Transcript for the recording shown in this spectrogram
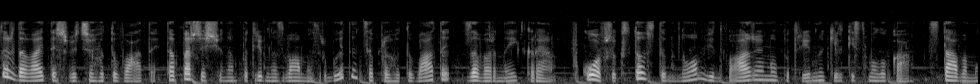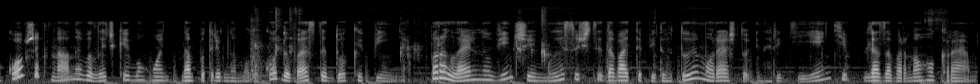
Тож давайте швидше готувати. Та перше, що нам потрібно з вами зробити, це приготувати заварний крем. В ковшик з товстим дном відважуємо потрібну кількість молока. Ставимо ковшик на невеличкий вогонь. Нам потрібно молоко довести до кипіння. Паралельно в іншій мисочці давайте підготуємо решту інгредієнтів для заварного крему.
